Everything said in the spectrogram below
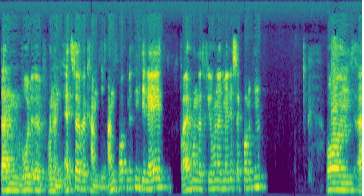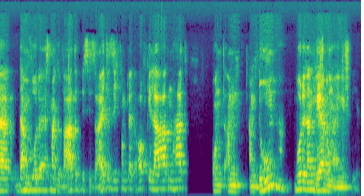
dann wurde von den Ad-Server kam die Antwort mit einem Delay, 300, 400 Millisekunden. Und äh, dann wurde erstmal gewartet, bis die Seite sich komplett aufgeladen hat. Und am, am Doom wurde dann Werbung eingespielt.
